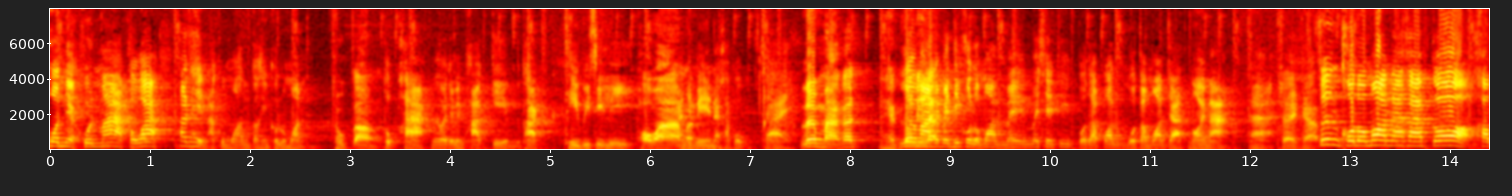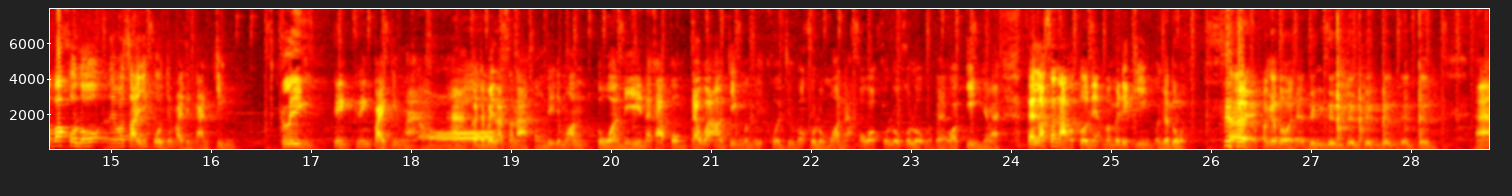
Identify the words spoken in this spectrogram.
คนเนี่ยคุ้นมากเพราะว่าถ้าจะเห็นอากุมอนต้องเห็นโคโลมอนถูกต้องทุกภาคไม่ว่าจะเป็นภาคเกมหรือภาคทีวีซีรีส์เพราะว่าอมันินเมะนะครับผมใช่เริ่มมาก็เห็นตัวเริ่มนี้มาแล้วจะเป็นที่โคโลมอนไม่ไม่ใช่ที่โปตามอนโมตามอนจะน้อยมากอ่าใช่ครับซึ่งโคโลมอนนะครับก็คำว่าโคโลในภาษาญี่ปุ่นจะหมายถึงการกิ้ง กลิ้ง กลิ้งกลิ้งไปกลิ้งมาอ๋ออ่าก็จะเป็นลักษณะของดิจิมอนตัวนี้นะครับผมแต่ว่าเอาจริงมันไม่ควรชื่อว่าโคโลมอนอะเพราะว่าโคโลโคโลมันแปลว่ากิ้งใช่ไหมแต่ลักษณะของตัวเนี้ยมันไม่ได้กิ้งมันกระโดด ใช่ มันกระโดดเนี่ยดึงดึงดึงดึงดึงดึงดึงอ่า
